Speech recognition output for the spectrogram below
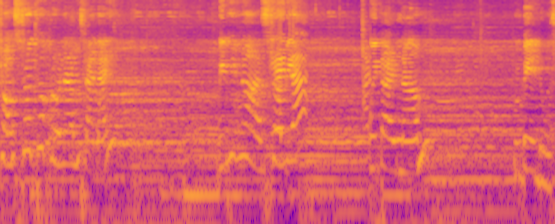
সশ্রদ্ধ প্রণাম জানাই। বিভিন্ন আশ্রমে তার নাম বেলুর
